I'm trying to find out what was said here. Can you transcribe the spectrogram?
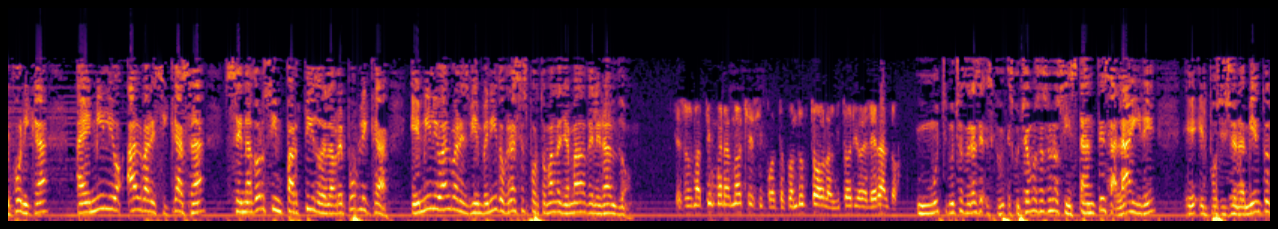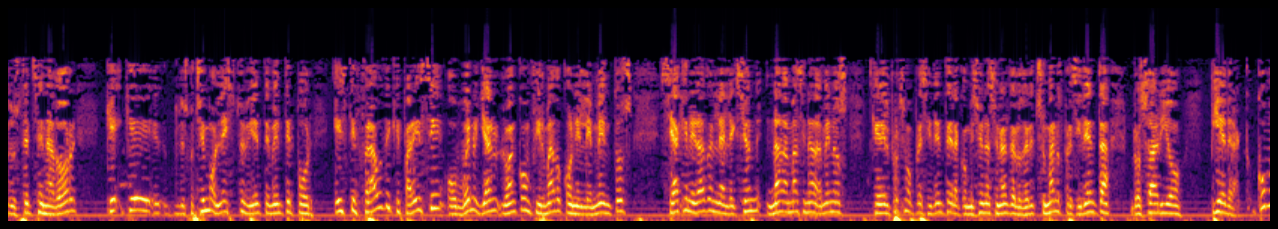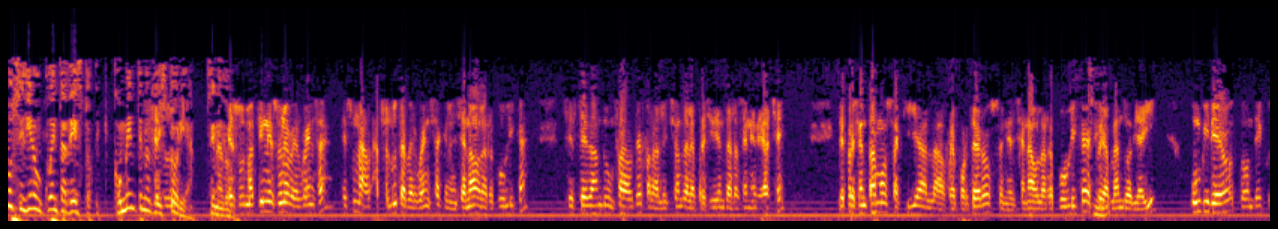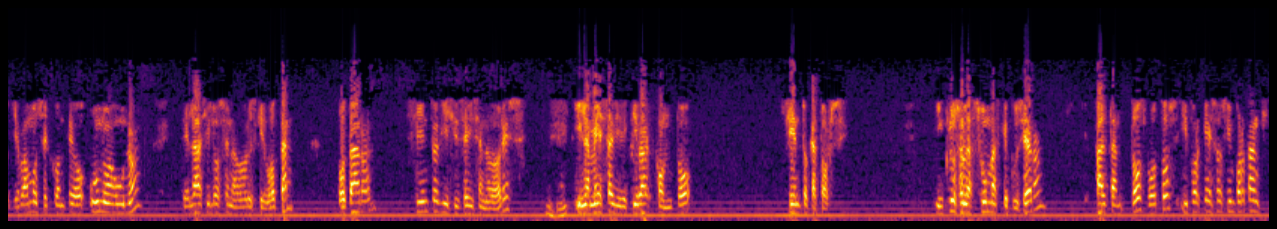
Telefónica a Emilio Álvarez y Casa, senador sin partido de la República. Emilio Álvarez, bienvenido. Gracias por tomar la llamada del Heraldo. Jesús Martín, buenas noches y por tu conducto al auditorio del Heraldo. Much- muchas gracias. Escu- Escuchamos hace unos instantes al aire eh, el posicionamiento de usted, senador, que, que eh, lo escuché molesto, evidentemente, por este fraude que parece, o bueno, ya lo han confirmado con elementos, se ha generado en la elección nada más y nada menos que del próximo presidente de la Comisión Nacional de los Derechos Humanos, presidenta Rosario Piedra. ¿Cómo se dieron cuenta de esto? Coméntenos la historia, senador. Jesús Martín es una vergüenza, es una absoluta vergüenza que en el Senado de la República se esté dando un fraude para la elección de la presidenta de la CNDH. Le presentamos aquí a los reporteros en el Senado de la República, estoy Sí. hablando de ahí, un video donde llevamos el conteo uno a uno de las y los senadores que votan. Votaron 116 senadores Ujú. y la mesa directiva contó 114. Incluso las sumas que pusieron, faltan dos votos. ¿Y por qué eso es importante?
